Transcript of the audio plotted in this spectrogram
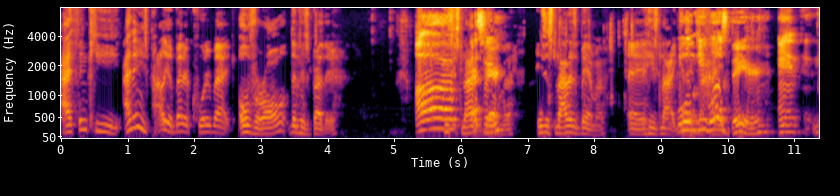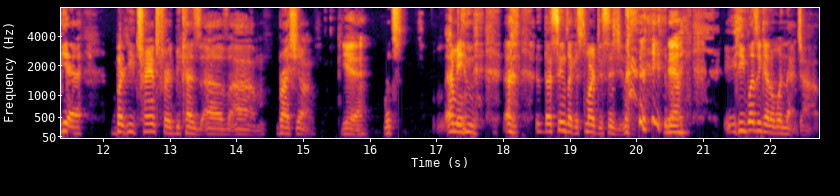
I think he I think he's probably a better quarterback overall than his brother. Uh, He's just not that's at fair. Bama. He's just not as Bama, and he's not. Well, he was there, and yeah, but he transferred because of um, Bryce Young, yeah, which I mean, that seems like a smart decision. Yeah. Like, he wasn't going to win that job,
